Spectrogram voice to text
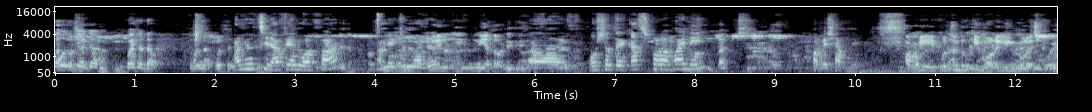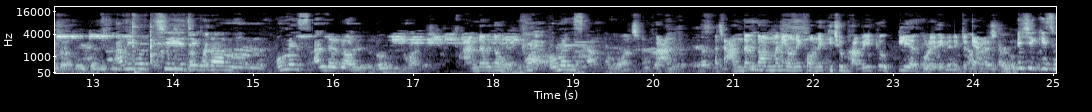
কথা পয়সা দাও তোমার না পয়সা আমি হচ্ছি রাফিয়ান ওয়াফা আমি একজন মডেল ইয়ে আর ওর সাথে কাজ করা হয়নি বাট হবে সামনে। আপনি এই পর্যন্ত কি মডেলিং করেছেন? আমি হচ্ছি যেগুলো ওমেন্স আন্ডারগ্রাউন্ড মডেল আন্ডারগ্রাউন্ড হ্যাঁ ওমেন্স আন্ডারগ্রাউন্ড আচ্ছা আচ্ছা আন্ডারগ্রাউন্ড মানে অনেক অনেক কিছু ভাবে একটু ক্লিয়ার করে দিবেন একটু ক্যামেরার সামনে। বেশি কিছু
